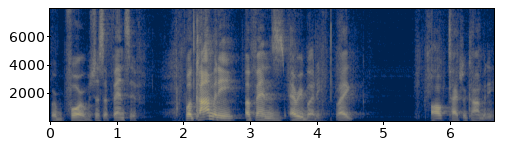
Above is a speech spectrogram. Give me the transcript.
Where before it was just offensive. But comedy offends everybody, like all types of comedy.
